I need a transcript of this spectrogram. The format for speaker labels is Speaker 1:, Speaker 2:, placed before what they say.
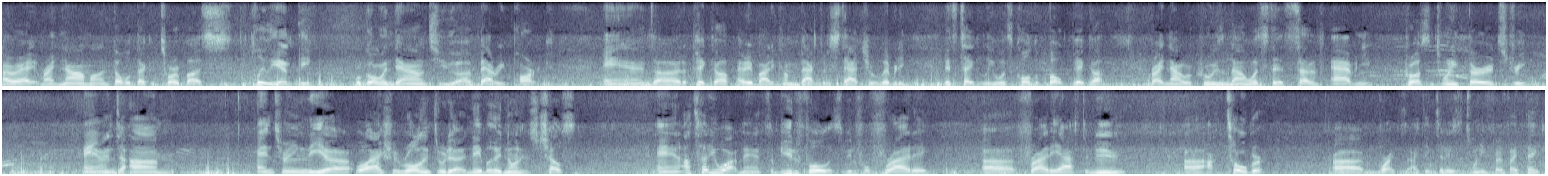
Speaker 1: All right, right now I'm on a double-decker tour bus, completely empty. We're going down to uh, Battery Park and uh, to pick up everybody coming back to the Statue of Liberty. It's technically what's called a boat pickup. Right now we're cruising down what's this 7th Avenue, crossing 23rd Street, and um, entering the uh, well, actually rolling through the neighborhood known as Chelsea. And I'll tell you what, man, it's a beautiful, it's a beautiful Friday, uh, Friday afternoon, uh, October what I think today's the 25th, I think,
